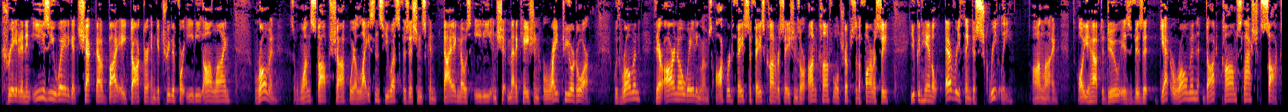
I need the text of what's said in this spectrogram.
created an easy way to get checked out by a doctor and get treated for ED online. Roman is a one stop shop where licensed U.S. physicians can diagnose ED and ship medication right to your door. With Roman, there are no waiting rooms, awkward face to face conversations, or uncomfortable trips to the pharmacy. You can handle everything discreetly online. All you have to do is visit getroman.com slash socks.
